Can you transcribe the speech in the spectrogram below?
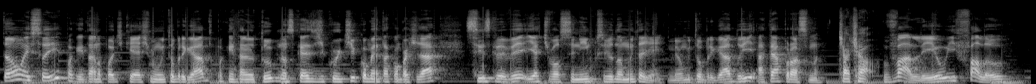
Então é isso aí. Pra quem tá no podcast, muito obrigado. Pra quem tá no YouTube, não esquece de curtir, comentar, compartilhar, se inscrever e ativar o sininho, que isso ajuda muita gente. Meu muito obrigado e até a próxima. Tchau, tchau. Valeu e falou.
